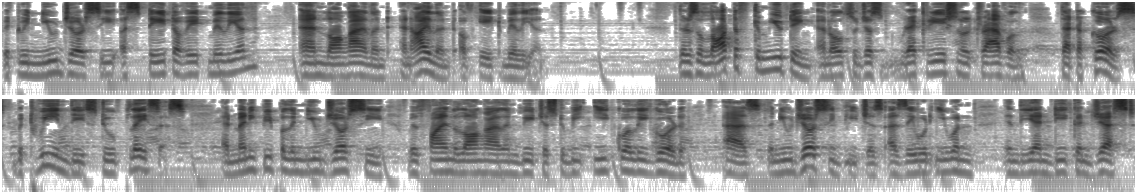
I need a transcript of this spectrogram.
between New Jersey, a state of 8 million, and Long Island, an island of 8 million. There's a lot of commuting and also just recreational travel that occurs between these two places. And many people in New Jersey will find the Long Island beaches to be equally good as the New Jersey beaches, as they would even in the end decongest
